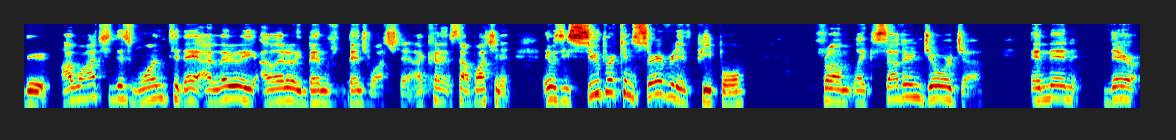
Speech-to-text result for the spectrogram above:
Dude, I watched this one today. I literally, I literally binge, watched it. I couldn't stop watching it. It was these super conservative people from like southern Georgia, and then their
